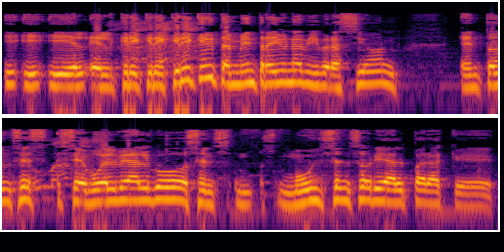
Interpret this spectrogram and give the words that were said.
y, y, el, el cri cri cri también trae una vibración. Entonces se vuelve algo muy sensorial para que,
